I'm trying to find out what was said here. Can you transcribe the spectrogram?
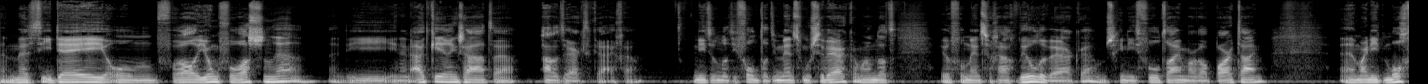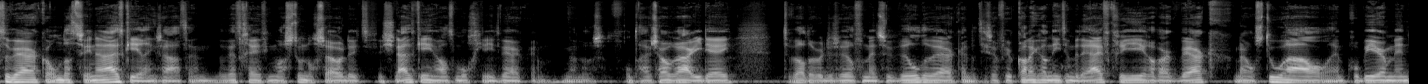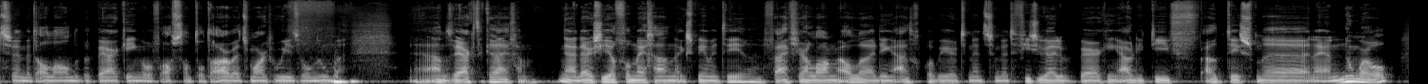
met het idee om vooral jongvolwassenen die in een uitkering zaten aan het werk te krijgen. Niet omdat hij vond dat die mensen moesten werken, maar omdat heel veel mensen graag wilden werken. Misschien niet fulltime, maar wel parttime. Uh, maar niet mochten werken omdat ze in een uitkering zaten. En de wetgeving was toen nog zo dat als je een uitkering had, mocht je niet werken. Nou, dat was, vond hij zo'n raar idee. Terwijl er dus heel veel mensen wilden werken. Dat hij zei, kan ik dan niet een bedrijf creëren waar ik werk naar ons toe haal en probeer mensen met allerhande beperkingen of afstand tot de arbeidsmarkt, hoe je het wil noemen, aan het werk te krijgen. Nou, daar is heel veel mee gaan experimenteren. Vijf jaar lang allerlei dingen uitgeprobeerd. Mensen met visuele beperking, auditief, autisme, nou ja, noem maar op.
